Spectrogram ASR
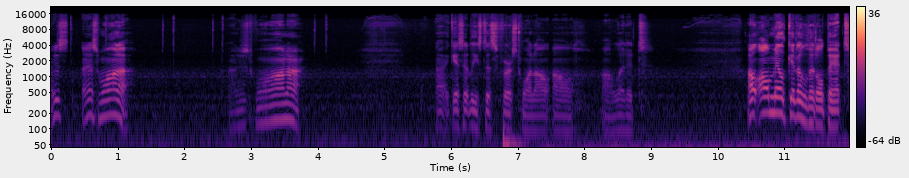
I just, I just wanna. I just wanna. I guess at least this first one, I'll, I'll, I'll let it. I'll, I'll milk it a little bit.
